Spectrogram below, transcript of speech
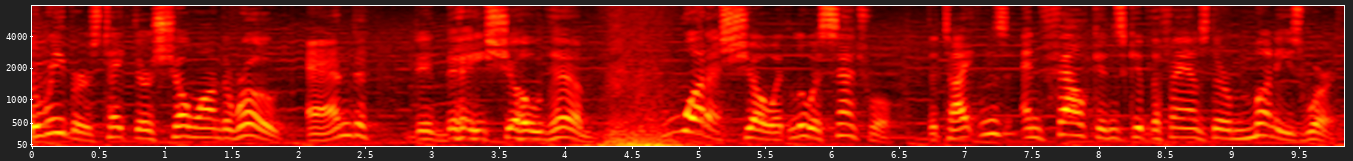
The Reivers take their show on the road, and did they show them? What a show at Lewis Central! The Titans and Falcons give the fans their money's worth.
